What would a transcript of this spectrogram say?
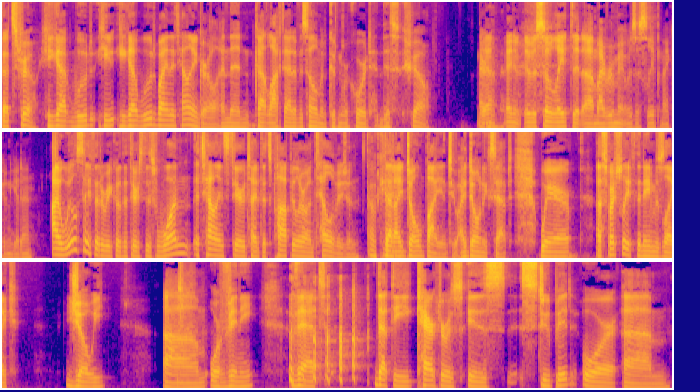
That's true. He got wooed. He he got wooed by an Italian girl, and then got locked out of his home and couldn't record this show. I Yeah, and it, it was so late that uh, my roommate was asleep and I couldn't get in. I will say, Federico, that there's this one Italian stereotype that's popular on television Okay. that I don't buy into. I don't accept. Where, especially if the name is like Joey um, or Vinny, that that the character is is stupid or um,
